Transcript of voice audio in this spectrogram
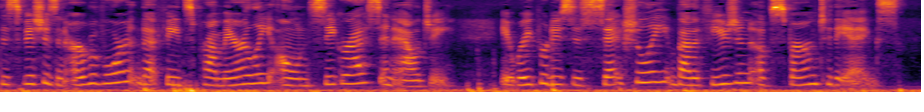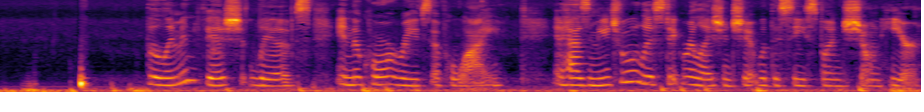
This fish is an herbivore that feeds primarily on seagrass and algae. It reproduces sexually by the fusion of sperm to the eggs. The lemon fish lives in the coral reefs of Hawaii. It has a mutualistic relationship with the sea sponge shown here.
